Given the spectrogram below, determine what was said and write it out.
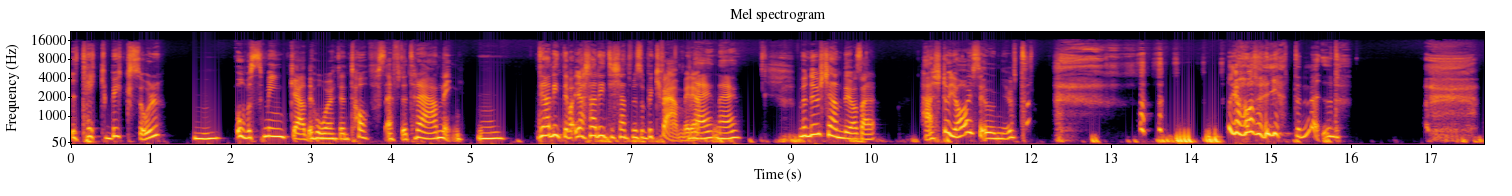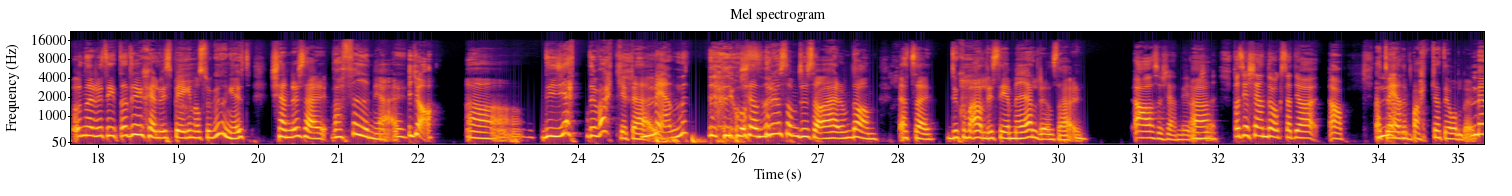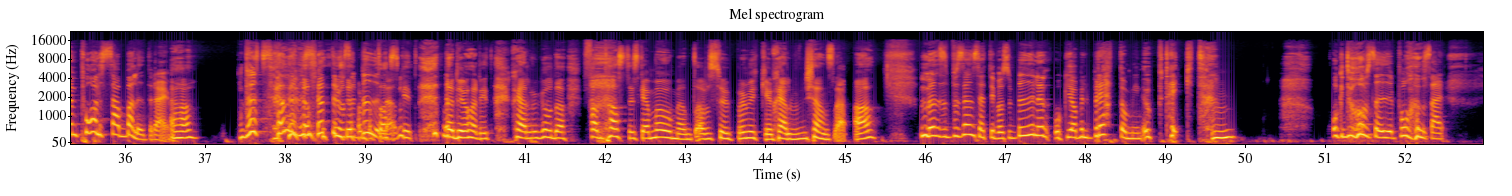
i täckbyxor, Mm. osminkad, håret en tofs efter träning. Mm. Det hade inte, jag hade inte känt mig så bekväm med det. Nej, nej. Men nu kände jag så här, här står jag och ser ung ut. jag var så jättenöjd. Och när du tittade dig själv i spegeln och såg ung ut, kände du så här, vad fin jag är? Ja, Ah, det är jättevackert det här. men... måste- Kände du som du sa häromdagen, att så här, du kommer aldrig se mig äldre än så här? Ja, så kände jag Ja. Fast jag kände också att jag... Ja. Att du hade Men, backat i ålder? men Paul sabbar lite där. Jaha. För sen när vi sätter oss i bilen. När du har ditt självgoda, fantastiska moment av supermycket självkänsla. Ja. Men sen sätter vi oss i bilen och jag vill berätta om min upptäckt. Mm. Och då säger Paul så här,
